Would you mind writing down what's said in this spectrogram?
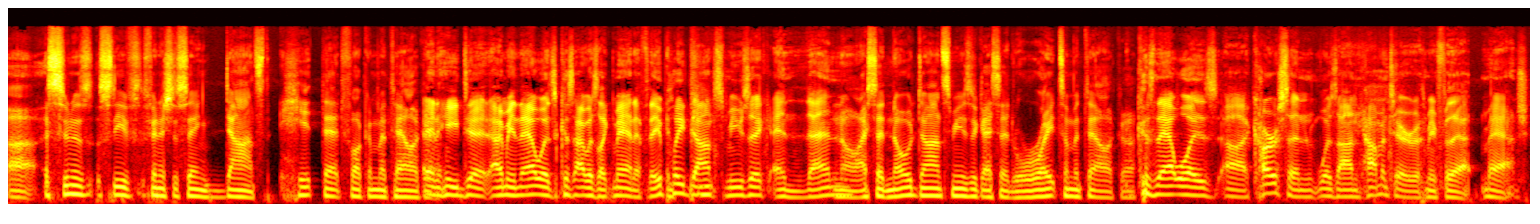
Uh, as soon as Steve finishes saying, Donst, hit that fucking Metallica. And he did. I mean, that was because I was like, man, if they played dance music and then no, I said no Donst music. I said right to Metallica. because that was uh, Carson was on commentary with me for that match,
